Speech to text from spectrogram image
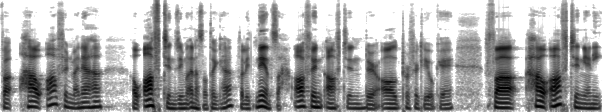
ف how often معناها أو often زي ما أنا نطقها فالاثنين صح. Often often they're all perfectly okay. ف how often يعني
